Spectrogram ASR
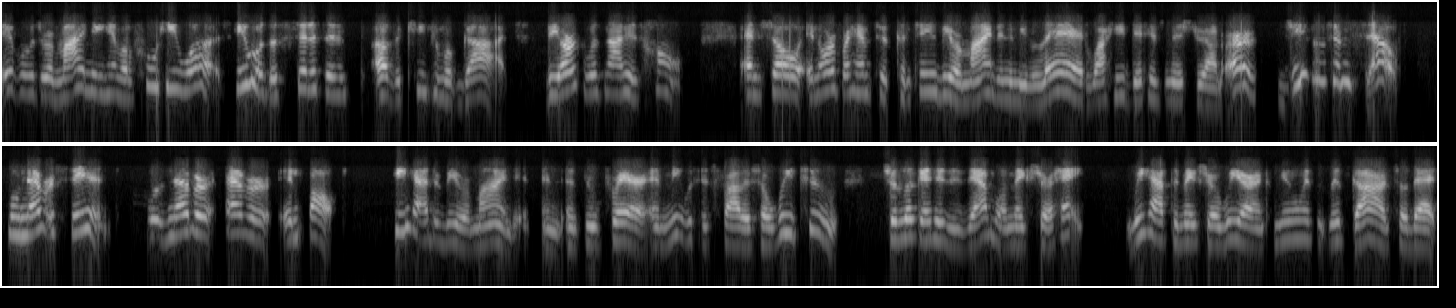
It was reminding him of who he was. He was a citizen of the kingdom of God. The earth was not his home. And so, in order for him to continue to be reminded and be led while he did his ministry on earth, Jesus himself, who never sinned, was never ever in fault, he had to be reminded and, and through prayer and meet with his father. So we too should look at his example and make sure, hey, we have to make sure we are in communion with, with God so that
